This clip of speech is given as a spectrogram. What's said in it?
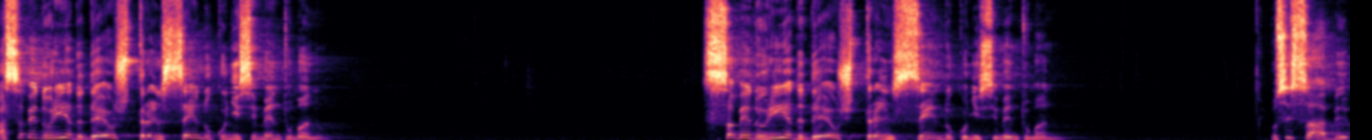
a sabedoria de Deus transcende o conhecimento humano. Sabedoria de Deus transcende o conhecimento humano. Você sabe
